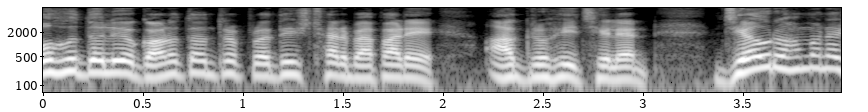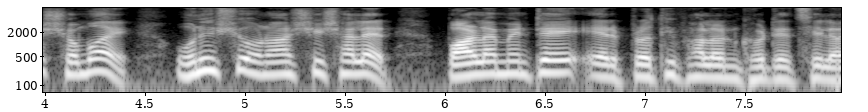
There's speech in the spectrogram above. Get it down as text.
বহুদলীয় গণতন্ত্র প্রতিষ্ঠার ব্যাপারে আগ্রহী ছিলেন। জিয়াউর রহমানের সময় উনিশশো উনআশি সালের পার্লামেন্টে এর প্রতিফলন ঘটেছিল।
